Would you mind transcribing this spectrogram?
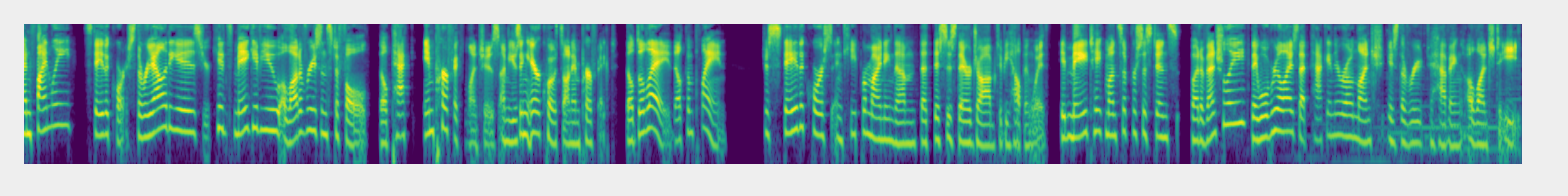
And finally, stay the course. The reality is, your kids may give you a lot of reasons to fold. They'll pack imperfect lunches. I'm using air quotes on imperfect. They'll delay, they'll complain. Just stay the course and keep reminding them that this is their job to be helping with. It may take months of persistence, but eventually they will realize that packing their own lunch is the route to having a lunch to eat.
